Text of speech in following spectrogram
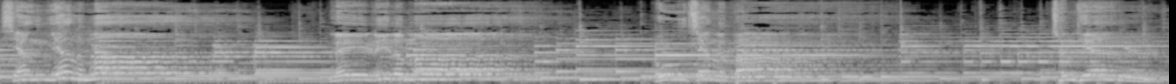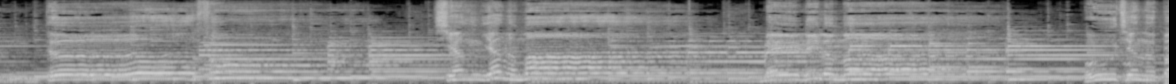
像样了吗？美丽了吗？不见了吧？春天的风像样了吗？美丽了吗？不见了吧？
